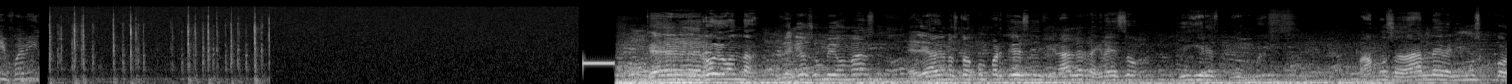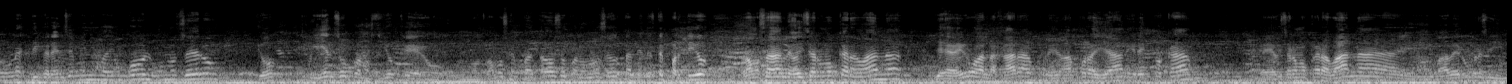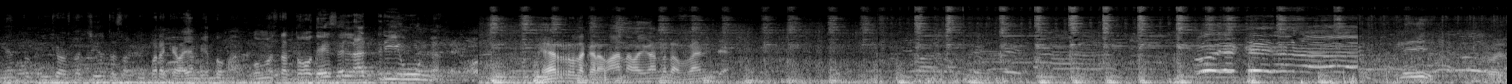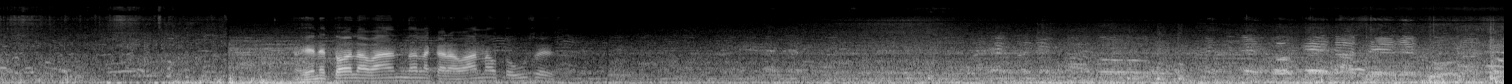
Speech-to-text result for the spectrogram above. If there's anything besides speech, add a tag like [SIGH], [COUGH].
y fue bien. ¿Qué rollo, banda? Bienvenidos a un video más. El día de hoy nos toca compartir el semifinal de regreso Tigres Pumas. Vamos a darle, venimos con una diferencia mínima de un gol, 1-0. Yo pienso, pronostico que nos vamos empatados o con 1-0 también de este partido. Vamos a darle, hoy se armó caravana, desde Guadalajara, pues, va por allá, directo acá. Eh, hoy armó caravana y va a haber un recibimiento aquí que va a estar chido. Entonces aquí para que vayan viendo cómo está todo desde la tribuna. Perro, la caravana, va llegando la banda. Sí. Ahí Viene toda la banda en la caravana, autobuses. Porque nace de coraje.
